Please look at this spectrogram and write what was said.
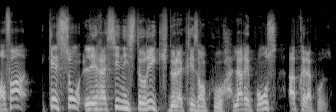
Enfin, quelles sont les racines historiques de la crise en cours? La réponse après la pause.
